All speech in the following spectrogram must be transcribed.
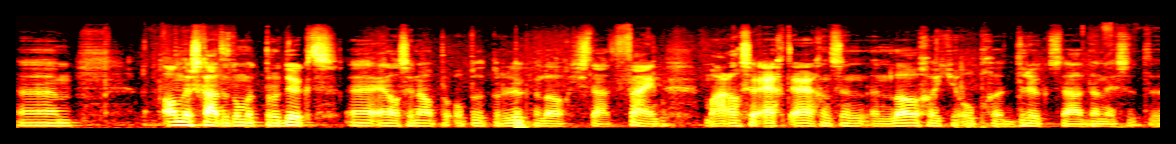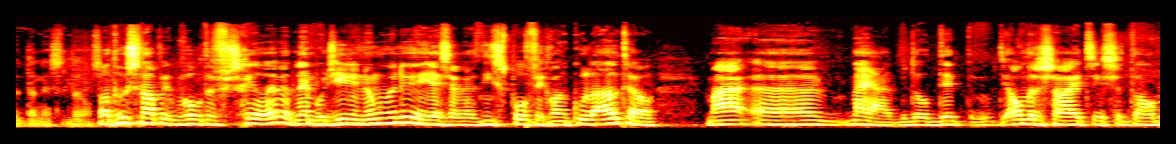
Ehm, anders gaat het om het product. Eh, en als er nou op, op het product een logootje staat, fijn. Maar als er echt ergens een, een logootje op gedrukt staat, dan is het, eh, dan is het bij ons. Want hoe snap ik bijvoorbeeld het verschil? Hè? Want Lamborghini noemen we nu. En jij zei dat is niet vind ik gewoon een coole auto. Maar, eh, nou ja, ik bedoel, dit, op die andere sites is het dan...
